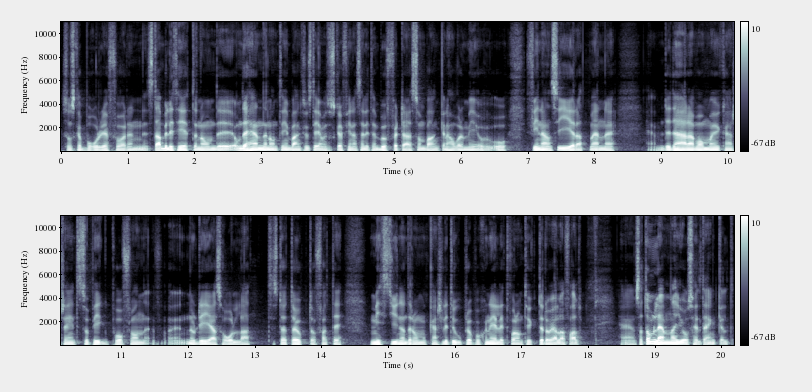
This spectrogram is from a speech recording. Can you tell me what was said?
som ska borga för den stabiliteten om det, om det händer någonting i banksystemet så ska det finnas en liten buffert där som bankerna har varit med och, och finansierat men ehm, det där var man ju kanske inte så pigg på från eh, Nordeas håll att stötta upp då för att det missgynnade dem kanske lite oproportionerligt vad de tyckte då i alla fall. Eh, så att de lämnar ju oss helt enkelt.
